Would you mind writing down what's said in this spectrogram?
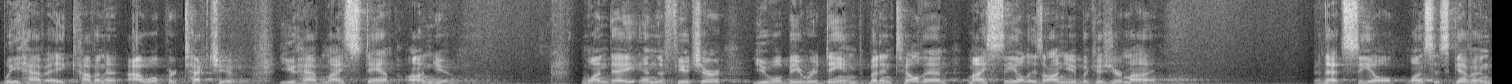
We have a covenant. I will protect you. You have my stamp on you. One day in the future, you will be redeemed. But until then, my seal is on you because you're mine. And that seal, once it's given,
